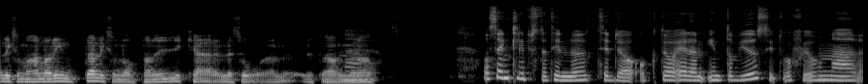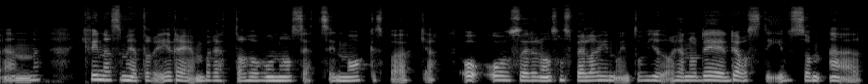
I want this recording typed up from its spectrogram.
liksom, han har inte liksom någon panik här eller så. Eller, utan men Nej. att, Och sen klipps det till nutid då och då är det en intervjusituation när en kvinna som heter Irene berättar hur hon har sett sin make spöka. Och, och så är det någon som spelar in och intervjuar henne och det är då Steve som är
